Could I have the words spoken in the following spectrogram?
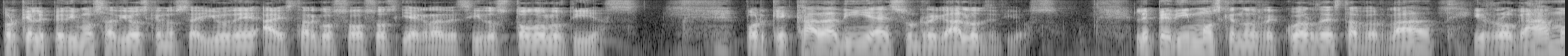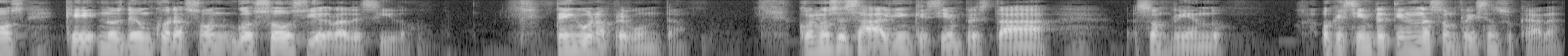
porque le pedimos a Dios que nos ayude a estar gozosos y agradecidos todos los días, porque cada día es un regalo de Dios. Le pedimos que nos recuerde esta verdad y rogamos que nos dé un corazón gozoso y agradecido. Tengo una pregunta. ¿Conoces a alguien que siempre está sonriendo? O que siempre tiene una sonrisa en su cara,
